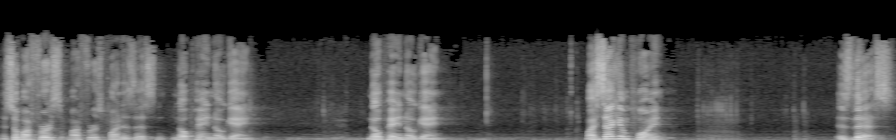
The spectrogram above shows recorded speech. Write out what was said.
And so my first, my first point is this no pain, no gain. No pain, no gain. My second point is this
